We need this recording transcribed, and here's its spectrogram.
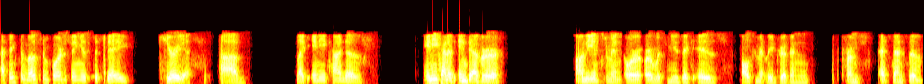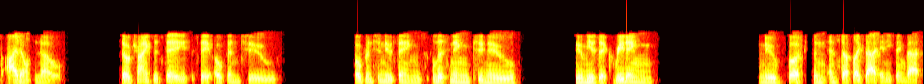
I think the most important thing is to stay curious. Um, like any kind of any kind of endeavor on the instrument or, or with music is ultimately driven from a sense of I don't know. So trying to stay stay open to open to new things, listening to new new music, reading new books and, and stuff like that. Anything that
